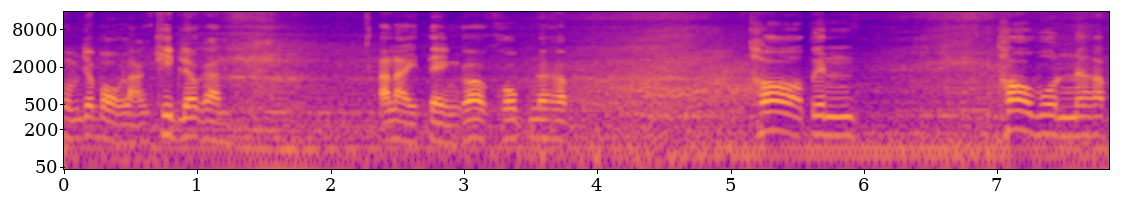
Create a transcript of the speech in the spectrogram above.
ผมจะบอกหลังคลิปแล้วกัน อะไรแต่งก็ครบนะครับ ท่อเป็นท่อวนนะครับ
